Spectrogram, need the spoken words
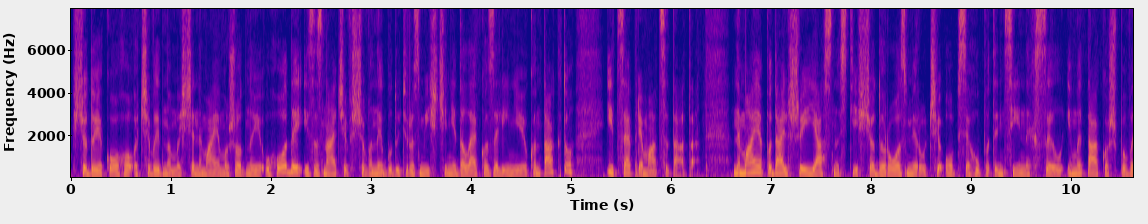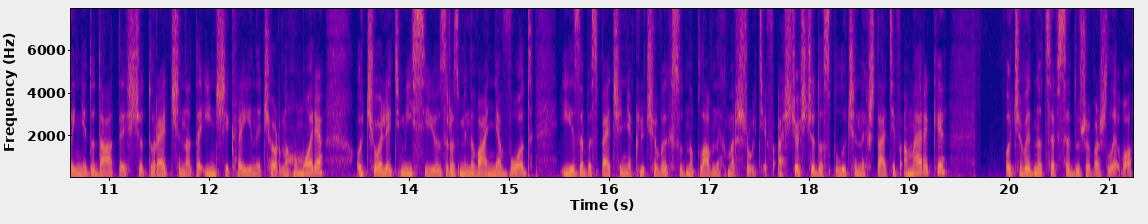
щодо якого очевидно ми ще не маємо жодної угоди, і зазначив, що вони будуть розміщені далеко за лінією контакту. І це пряма цитата. Немає подальшої ясності щодо розміру чи обсягу потенційних сил, і ми також повинні додати, що Туреччина та інші країни Чорного моря очолять місію з розмінування вод і забезпечення ключових судноплавних маршрутів. А що щодо Сполучених Штатів Америки? Очевидно, це все дуже важливо.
